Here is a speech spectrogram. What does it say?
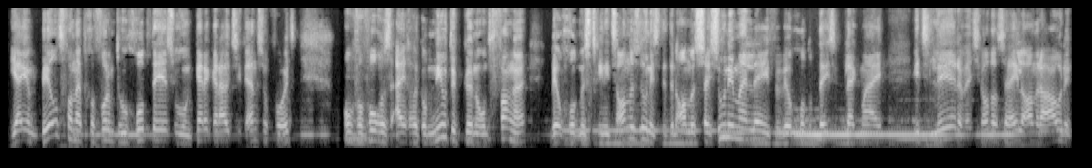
jij een beeld van hebt gevormd, hoe God is, hoe een kerk eruit ziet enzovoort. Om vervolgens eigenlijk opnieuw te kunnen ontvangen, wil God misschien iets anders doen? Is dit een ander seizoen in mijn leven? Wil God op deze plek mij iets leren? Weet je wel, dat is een hele andere houding.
